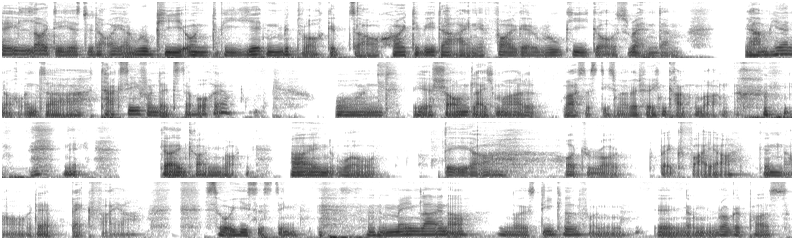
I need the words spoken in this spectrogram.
Hey Leute, hier ist wieder euer Rookie und wie jeden Mittwoch gibt es auch heute wieder eine Folge Rookie Goes Random. Wir haben hier noch unser Taxi von letzter Woche und wir schauen gleich mal, was es diesmal wird. Vielleicht ein Krankenwagen. nee, kein Krankenwagen. Ein, wow, der Hot Rod Backfire. Genau, der Backfire. So hieß das Ding. Mainliner, neues Deagle von irgendeinem Rocket Pass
